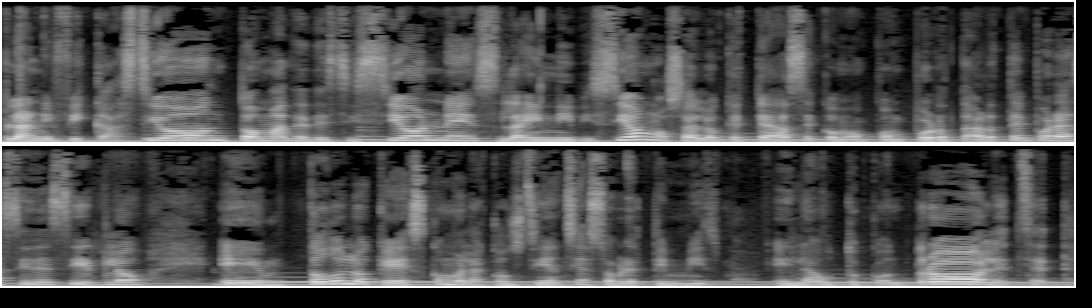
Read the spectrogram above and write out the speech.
planificación, toma de decisiones, la inhibición, o sea, lo que te hace como comportarte, por así decirlo, eh, todo lo que es como la conciencia sobre ti mismo, el autocontrol, etc.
